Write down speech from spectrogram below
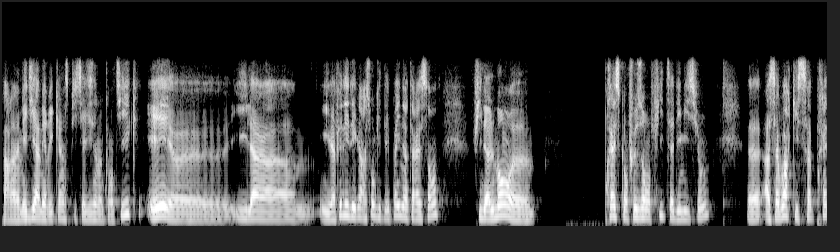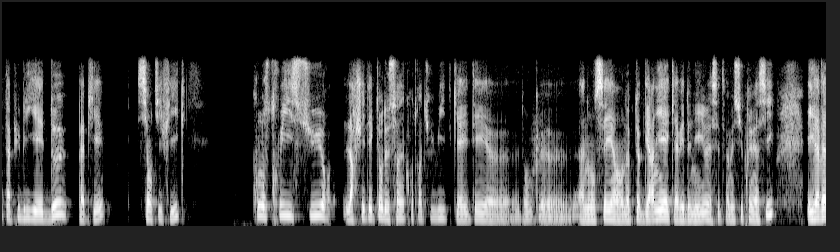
par un média américain spécialisé dans le quantique et euh, il, a, il a fait des déclarations qui n'étaient pas inintéressantes, finalement, euh, presque en faisant fi de sa démission, à savoir qu'il s'apprête à publier deux papiers scientifiques construit sur l'architecture de 538 qui a été euh, donc euh, annoncée en octobre dernier et qui avait donné lieu à cette fameuse suprématie. Et il, avait,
